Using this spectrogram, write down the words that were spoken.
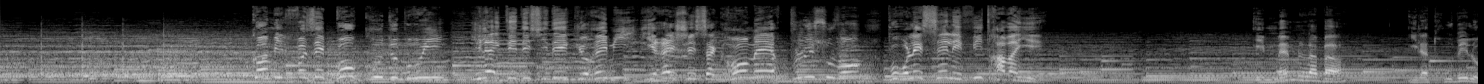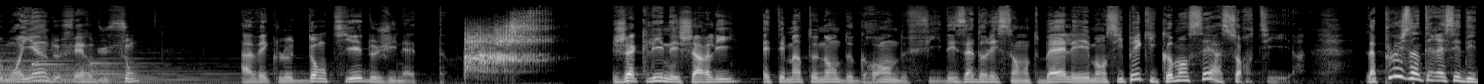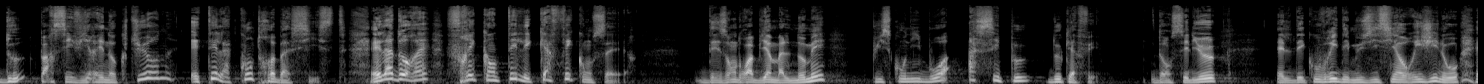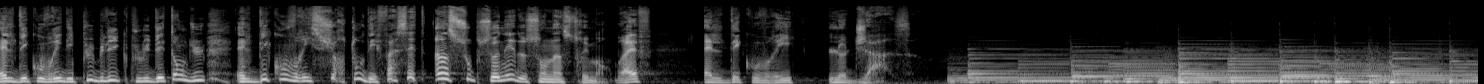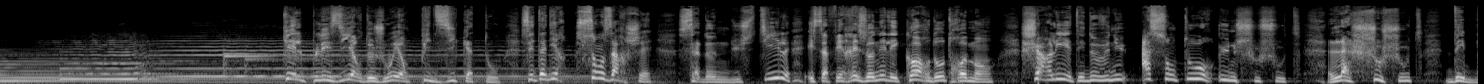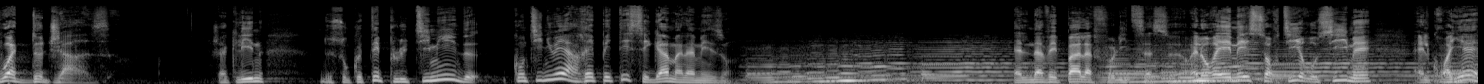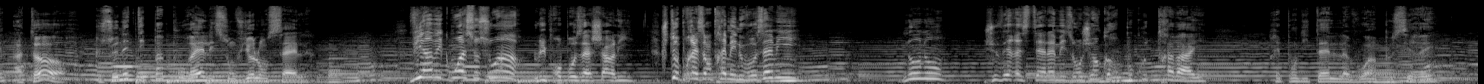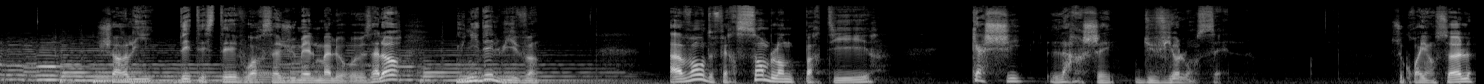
Comme il faisait beaucoup de bruit, il a été décidé que Rémi irait chez sa grand-mère plus souvent pour laisser les filles travailler. Et même là-bas, il a trouvé le moyen de faire du son avec le dentier de Ginette. Jacqueline et Charlie étaient maintenant de grandes filles, des adolescentes belles et émancipées qui commençaient à sortir. La plus intéressée des deux par ces virées nocturnes était la contrebassiste. Elle adorait fréquenter les cafés-concerts. Des endroits bien mal nommés, puisqu'on y boit assez peu de café. Dans ces lieux, elle découvrit des musiciens originaux, elle découvrit des publics plus détendus, elle découvrit surtout des facettes insoupçonnées de son instrument. Bref, elle découvrit le jazz. Plaisir de jouer en pizzicato, c'est-à-dire sans archet. Ça donne du style et ça fait résonner les cordes autrement. Charlie était devenu à son tour une chouchoute, la chouchoute des boîtes de jazz. Jacqueline, de son côté plus timide, continuait à répéter ses gammes à la maison. Elle n'avait pas la folie de sa sœur. Elle aurait aimé sortir aussi, mais elle croyait, à tort, que ce n'était pas pour elle et son violoncelle. Viens avec moi ce soir, lui proposa Charlie. Je te présenterai mes nouveaux amis. Non, non, je vais rester à la maison, j'ai encore beaucoup de travail, répondit-elle, la voix un peu serrée. Charlie détestait voir sa jumelle malheureuse. Alors, une idée lui vint. Avant de faire semblant de partir, cacher l'archet du violoncelle. Se croyant seule,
